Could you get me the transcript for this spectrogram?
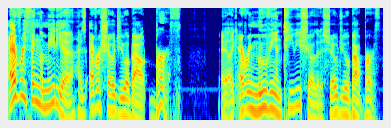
everything the media has ever showed you about birth, eh, like every movie and TV show that has showed you about birth,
